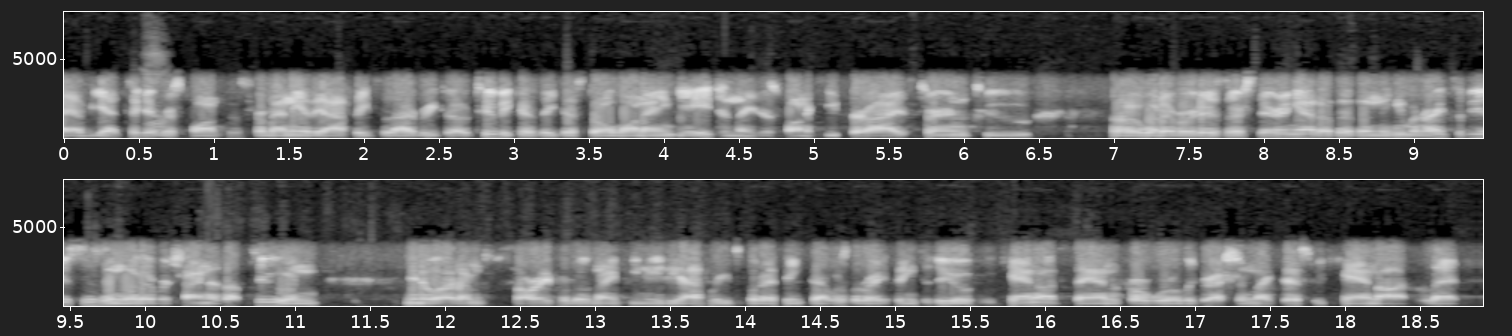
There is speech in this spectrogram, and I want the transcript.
I have yet to get responses from any of the athletes that I've reached out to because they just don't want to engage and they just want to keep their eyes turned to uh, whatever it is they're staring at, other than the human rights abuses and whatever China's up to. And you know what? I'm sorry for those 1980 athletes, but I think that was the right thing to do. We cannot stand for world aggression like this. We cannot let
